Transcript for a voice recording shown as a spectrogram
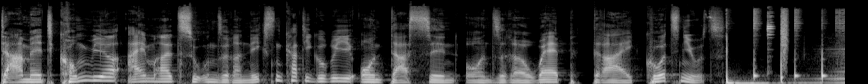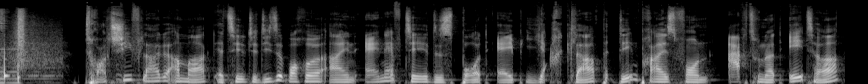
Damit kommen wir einmal zu unserer nächsten Kategorie und das sind unsere Web 3 Kurznews. Trotz Schieflage am Markt erzielte diese Woche ein NFT des Board Ape Yacht Club den Preis von 800 Ether,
